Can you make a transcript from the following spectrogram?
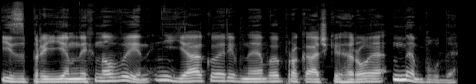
Із приємних новин ніякої рівневої прокачки героя не буде.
